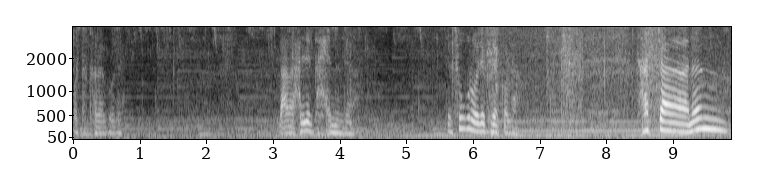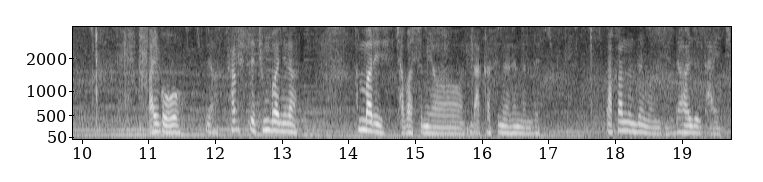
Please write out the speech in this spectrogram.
어떡하라고 그래. 나는 할 일 다 했는데 속으로 어제 그랬걸라. 사자는 말고 그냥 30대 중반이나 한 마리 잡았으면 낚았으면 했는데 낚았는데 뭐 이제 내할일 다 했지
